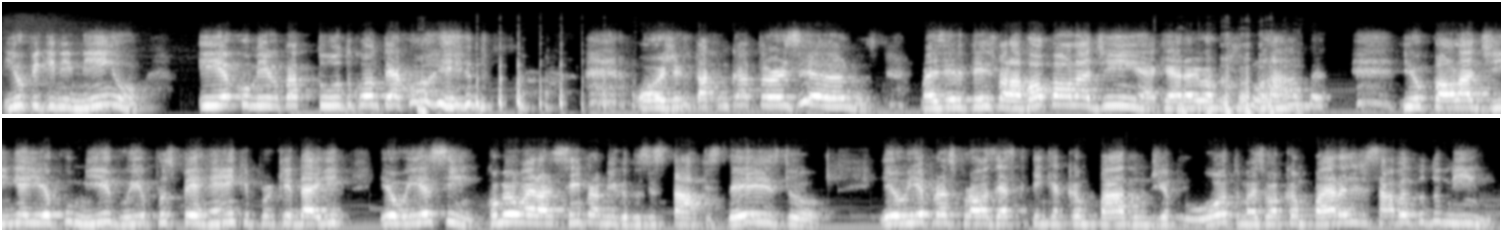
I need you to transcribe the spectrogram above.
E o pequenininho ia comigo para tudo quanto é corrido. Hoje ele está com 14 anos, mas ele tem que falar, vó Pauladinha, que era eu a Paulada, e o Pauladinha ia comigo, ia para os perrenques, porque daí eu ia assim, como eu era sempre amiga dos staffs desde o Eu ia para as provas essas que tem que acampar de um dia para o outro, mas o acampar era de sábado para domingo.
